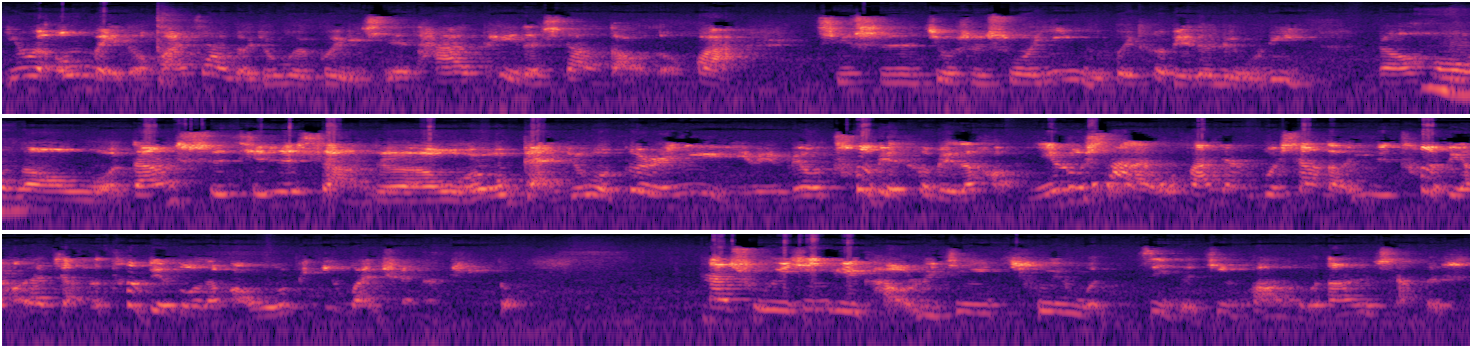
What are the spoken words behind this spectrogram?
因为欧美的话价格就会贵一些，它配的向导的话，其实就是说英语会特别的流利。然后呢，我当时其实想着，我我感觉我个人英语也没有特别特别的好，一路下来，我发现如果向导英语特别好，他讲的特别多的话，我不一定完全能听懂。那出于经济考虑，基于出于我自己的境况呢，我当时想的是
